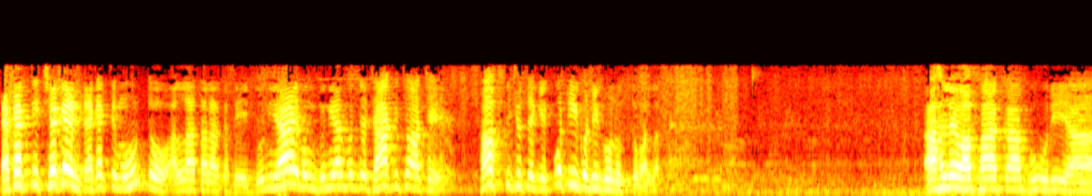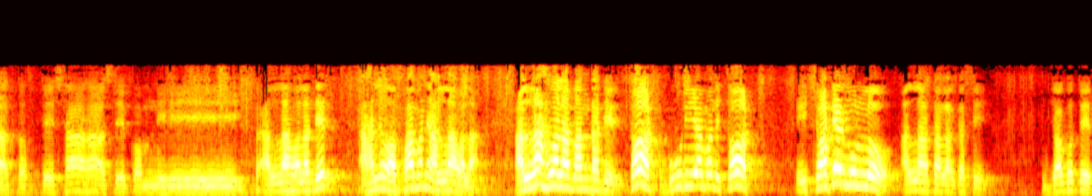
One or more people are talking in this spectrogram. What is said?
এক একটি সেকেন্ড এক একটি মুহূর্ত, আল্লাহ তালার কাছে এই দুনিয়া এবং দুনিয়ার মধ্যে যা কিছু আছে, সব কিছু থেকে কোটি কোটি গুণ উত্তম আল্লাহ আহলে ওয়াফাকা বুরিয়া তফতে সাহাসে কমনিহি। আল্লাহওয়ালাদের, আহলে অফা মানে আল্লাহওয়ালা। আল্লাহওয়ালা বান্দাদের চট বুরিয়া মানে চট। এই চটের মূল্য আল্লাহ তালার কাছে জগতের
